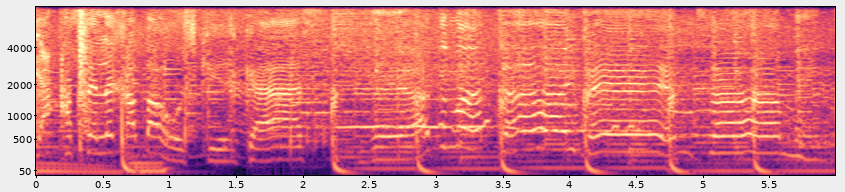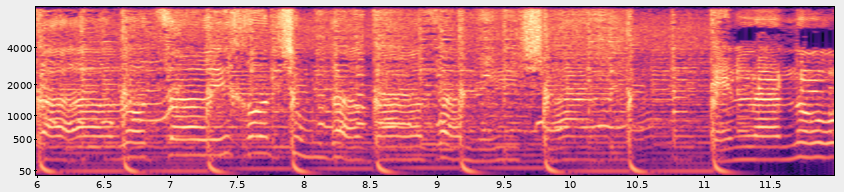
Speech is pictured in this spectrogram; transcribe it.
יחסה לך בראש קרקס. ועד מתי באמצע המדבר לא צריך עוד שום דבר, אז אני שם. אין לנו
